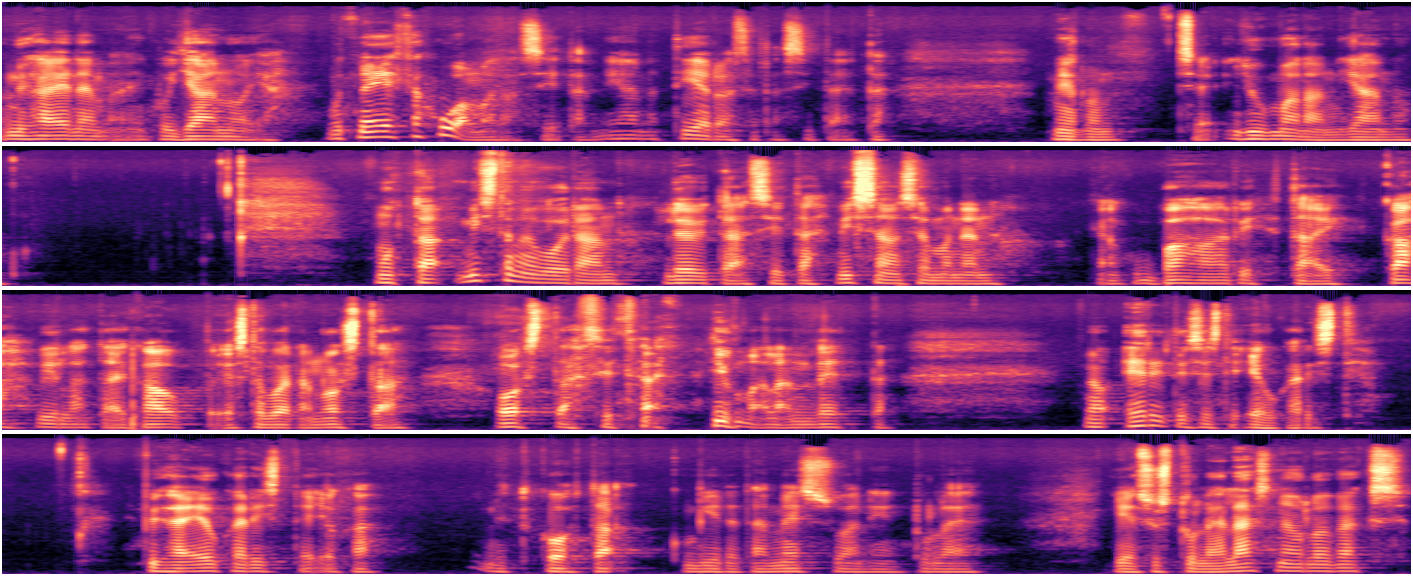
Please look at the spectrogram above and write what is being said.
on yhä enemmän niin kuin janoja. Mutta me ei ehkä huomata sitä, me ei aina tiedosteta sitä, että meillä on se Jumalan jano. Mutta mistä me voidaan löytää sitä, missä on semmoinen ikään kuin baari tai kahvila tai kauppa, josta voidaan ostaa, ostaa sitä Jumalan vettä? No erityisesti eukaristia. Pyhä eukaristia, joka nyt kohta, kun vietetään messua, niin tulee, Jeesus tulee läsnäolovaksi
